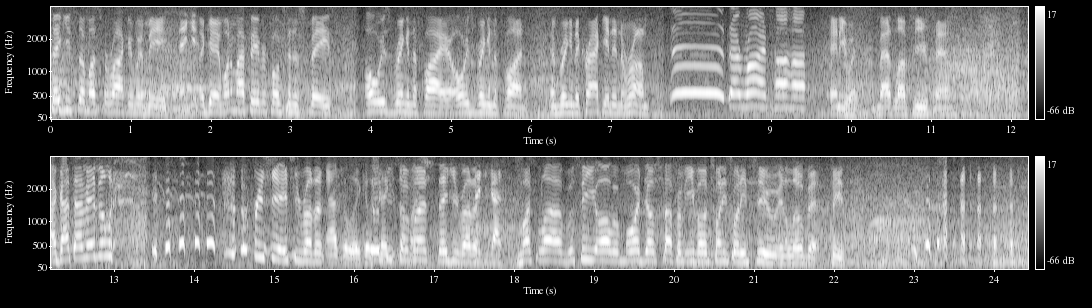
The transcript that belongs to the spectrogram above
thank you so much for rocking with me. Thank you. Again, one of my favorite folks in the space. Always bringing the fire, always bringing the fun, and bringing the Kraken in the rum. Ah, that rhymed, haha. Anyway, mad love to you, fam. I got that mentally. Appreciate you, brother. Absolutely, Thank, Thank you you so so much. much. Thank you, brother. Thank you, guys. Much love. We'll see you all with more dope stuff from Evo 2022 in a little bit. Peace.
